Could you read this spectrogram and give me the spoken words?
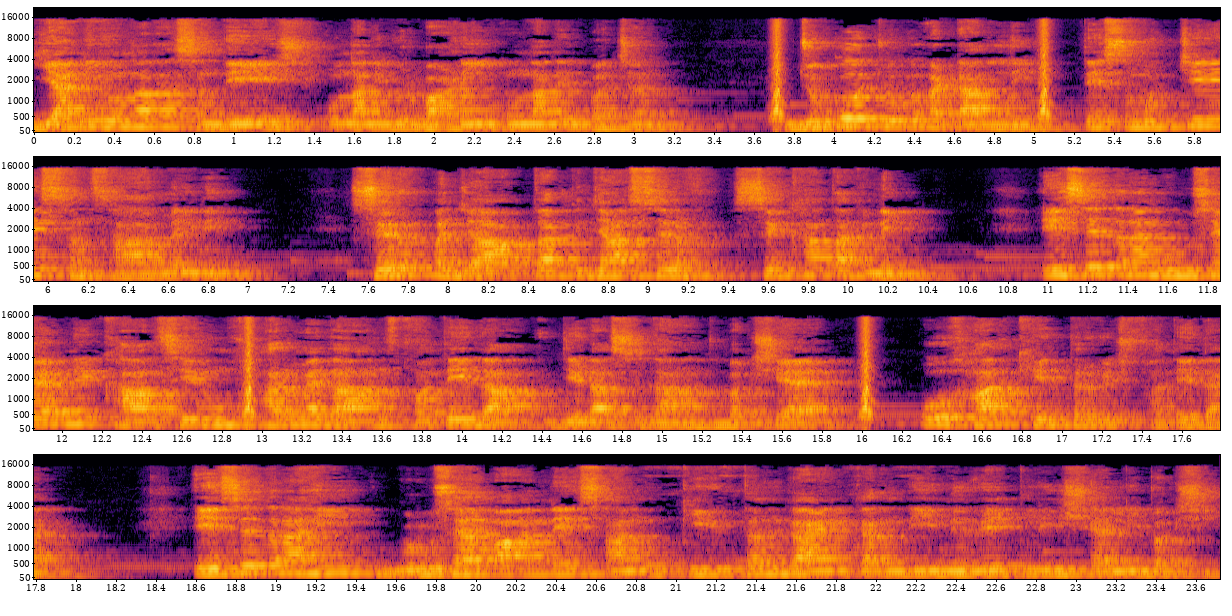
ਯਾਨੀ ਉਹਨਾਂ ਦਾ ਸੰਦੇਸ਼ ਉਹਨਾਂ ਦੀ ਗੁਰਬਾਣੀ ਉਹਨਾਂ ਦੇ ਬਚਨ ਜੁਗੋ ਜੁਗ ਅਟਲ ਨੇ ਤੇ ਸਮੁੱਚੇ ਸੰਸਾਰ ਲਈ ਨੇ ਸਿਰਫ ਪੰਜਾਬ ਤੱਕ ਜਾਂ ਸਿਰਫ ਸਿੱਖਾਂ ਤੱਕ ਨਹੀਂ। ਇਸੇ ਤਰ੍ਹਾਂ ਗੁਰੂ ਸਾਹਿਬ ਨੇ ਖਾਲਸੇ ਨੂੰ ਹਰ ਮੈਦਾਨ ਫਤਿਹ ਦਾ ਜਿਹੜਾ ਸਿਧਾਂਤ ਬਖਸ਼ਿਆ ਹੈ, ਉਹ ਹਰ ਖੇਤਰ ਵਿੱਚ ਫਤਿਹ ਦਾ ਹੈ। ਇਸੇ ਤਰ੍ਹਾਂ ਹੀ ਗੁਰੂ ਸਾਹਿਬਾਨ ਨੇ ਸਾਨੂੰ ਕੀਰਤਨ ਗਾਇਨ ਕਰਨ ਦੀ ਨਿਵੇਕਲੀ ਸ਼ੈਲੀ ਬਖਸ਼ੀ,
